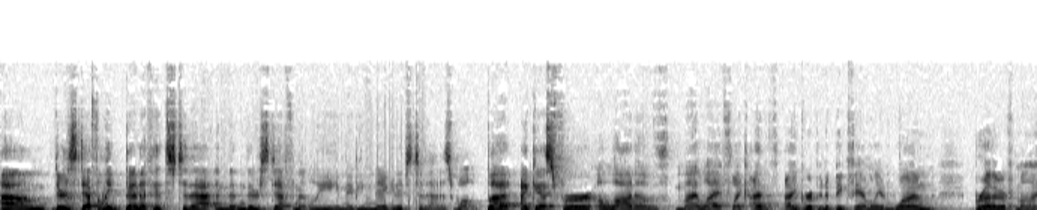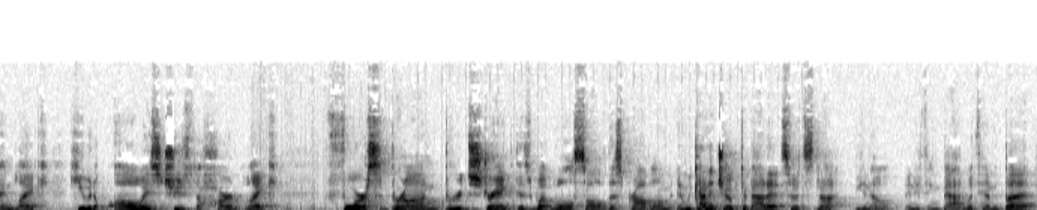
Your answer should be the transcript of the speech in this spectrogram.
um, there's definitely benefits to that, and then there's definitely maybe negatives to that as well. But I guess for a lot of my life, like I've, I grew up in a big family, and one brother of mine, like he would always choose the hard, like force, brawn, brute strength is what will solve this problem. And we kind of joked about it, so it's not you know anything bad with him. But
